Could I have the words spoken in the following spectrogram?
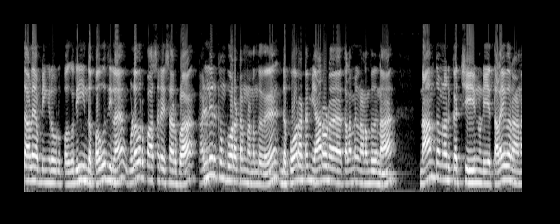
தாளை அப்படிங்கிற ஒரு பகுதி இந்த பகுதியில் உழவர் பாசறை சார்பாக கல்லிருக்கும் போராட்டம் நடந்தது. இந்த போராட்டம் யாரோட தலைமையில் நடந்ததுன்னா நாம் தமிழர் கட்சியினுடைய தலைவரான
